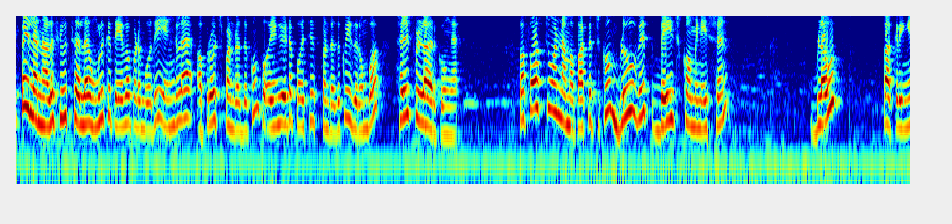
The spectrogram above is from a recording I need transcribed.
இப்போ இல்லைனாலும் ஃப்யூச்சரில் உங்களுக்கு தேவைப்படும் போது எங்களை அப்ரோச் பண்ணுறதுக்கும் எங்ககிட்ட பர்ச்சேஸ் பண்ணுறதுக்கும் இது ரொம்ப ஹெல்ப்ஃபுல்லாக இருக்குங்க. இப்போ ஃபர்ஸ்ட் ஒன் நம்ம பார்த்துட்ருக்கோம் blue with beige combination blouse பார்க்குறீங்க.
